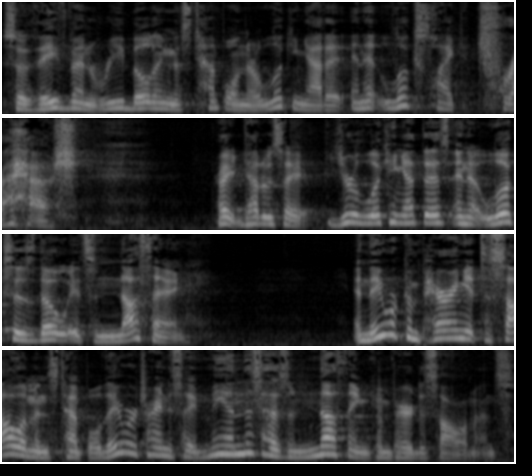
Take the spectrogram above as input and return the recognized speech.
So they've been rebuilding this temple and they're looking at it and it looks like trash. Right? God would say, You're looking at this and it looks as though it's nothing. And they were comparing it to Solomon's temple. They were trying to say, Man, this has nothing compared to Solomon's.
